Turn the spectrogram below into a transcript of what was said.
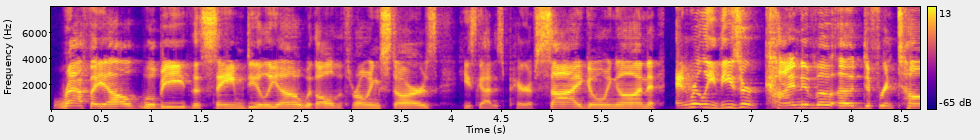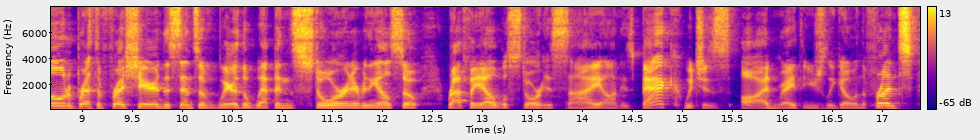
Raphael will be the same dealio with all the throwing stars. He's got his pair of Sai going on. And really, these are kind of a, a, different tone, a breath of fresh air in the sense of where the weapons store and everything else. So Raphael will store his Sai on his back, which is odd, right? They usually go in the front.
